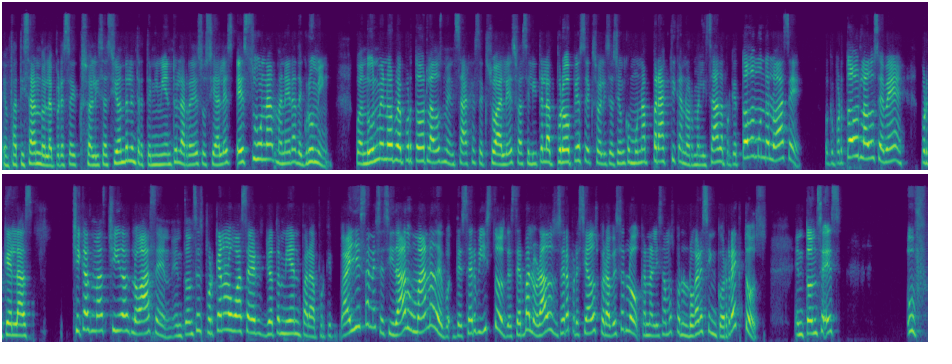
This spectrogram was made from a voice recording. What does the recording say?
enfatizando la presexualización del entretenimiento y las redes sociales es una manera de grooming. Cuando un menor ve por todos lados mensajes sexuales, facilita la propia sexualización como una práctica normalizada, porque todo el mundo lo hace, porque por todos lados se ve, porque las chicas más chidas lo hacen. Entonces, ¿por qué no lo voy a hacer yo también? Para, porque hay esa necesidad humana de, de ser vistos, de ser valorados, de ser apreciados, pero a veces lo canalizamos por los lugares incorrectos. Entonces, uff,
